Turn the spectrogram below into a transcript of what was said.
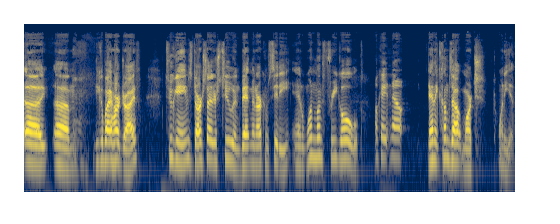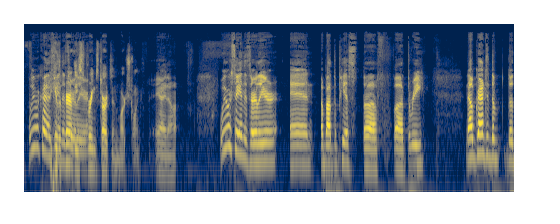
uh, um, gigabyte hard drive, two games, Darksiders 2 and Batman Arkham City, and one month free gold. Okay, now And it comes out March 20th we were kind of because saying this apparently spring starts in March 20th. Yeah, I know. We were saying this earlier, and about the PS uh, f- uh, three. Now, granted, the the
